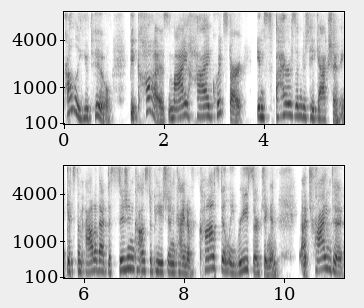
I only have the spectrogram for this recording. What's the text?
probably you too, because my high quick start inspires them to take action. It gets them out of that decision constipation, kind of constantly researching and uh, trying to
